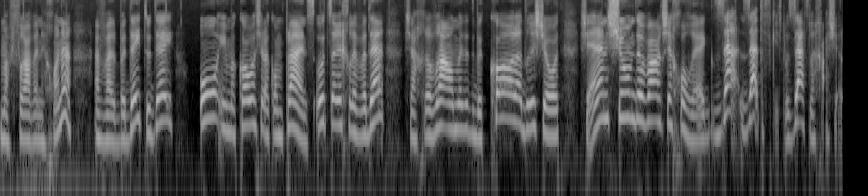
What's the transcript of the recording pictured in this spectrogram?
מפרה ונכונה, אבל ב-day to day הוא עם הכובע של ה compliance, הוא צריך לוודא שהחברה עומדת בכל הדרישות, שאין שום דבר שחורג, זה, זה התפקיד שלו, זה ההצלחה שלו.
